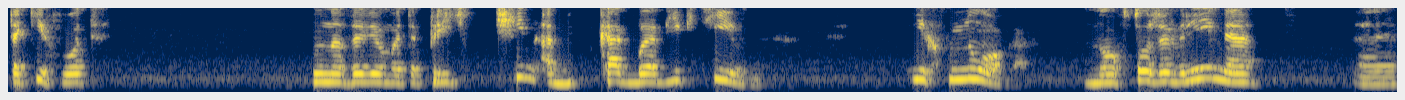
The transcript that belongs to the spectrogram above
таких вот, ну назовем это причин, как бы объективных, их много. Но в то же время, э,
